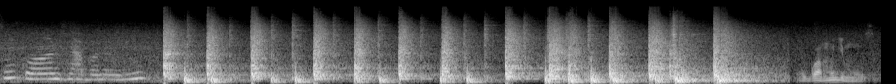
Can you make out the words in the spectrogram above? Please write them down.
5 anos na banda Mirim. Eu gosto muito de música.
